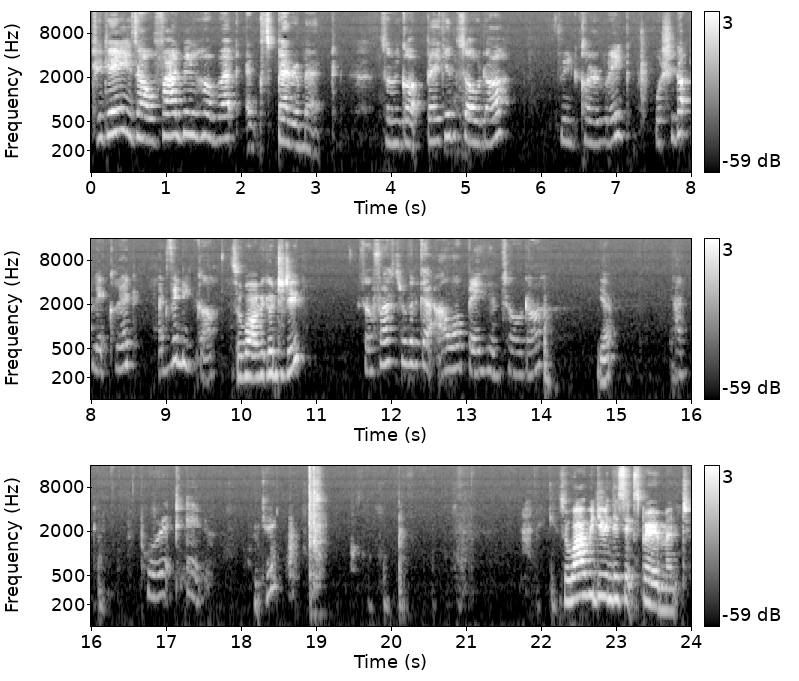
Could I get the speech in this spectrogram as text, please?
Today is our family homework experiment. So we got baking soda, food coloring, washing up liquid, and vinegar. So what are we going to do? So first we're gonna get our baking soda. Yeah. And pour it in. Okay. So why are we doing this experiment?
